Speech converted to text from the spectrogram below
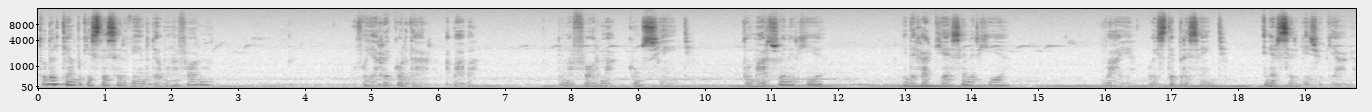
todo o tempo que esteja servindo de alguma forma, vou a recordar a Baba de uma forma consciente, tomar sua energia e deixar que essa energia vá ou esteja presente no serviço que haga.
